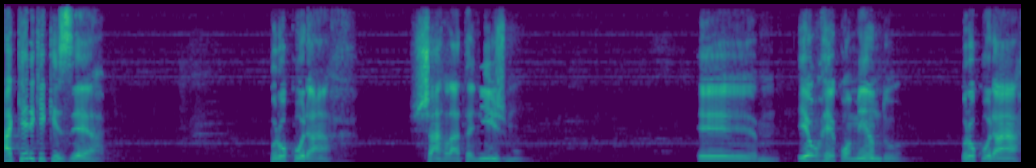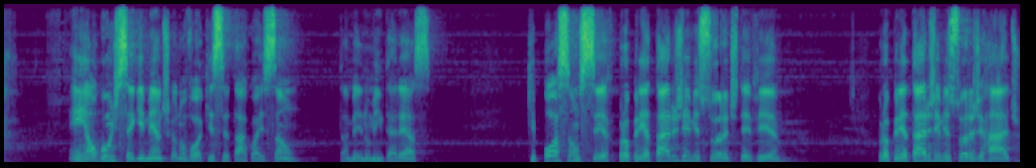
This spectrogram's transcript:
Aquele que quiser procurar charlatanismo, é... eu recomendo procurar em alguns segmentos que eu não vou aqui citar quais são, também não me interessa, que possam ser proprietários de emissora de TV, proprietários de emissora de rádio,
